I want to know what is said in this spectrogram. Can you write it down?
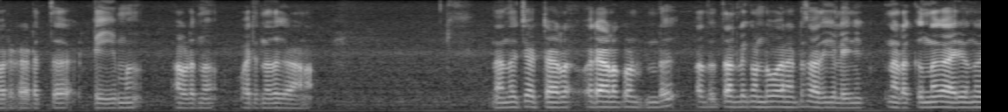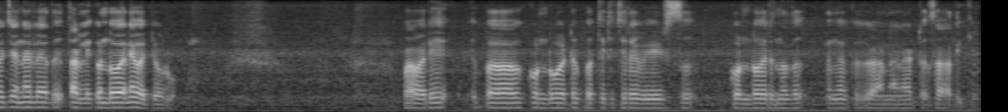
അവരുടെ അടുത്ത ടീം അവിടുന്ന് വരുന്നത് കാണാം. എന്താണെന്ന് വെച്ചാൽ ഒറ്റാൾ ഒരാളെ കൊണ്ട് അത് തള്ളിക്കൊണ്ടുപോകാനായിട്ട് സാധിക്കില്ല. ഇനി നടക്കുന്ന കാര്യമെന്ന് വെച്ച് കഴിഞ്ഞാൽ അത് തള്ളിക്കൊണ്ടുപോകാനേ പറ്റുള്ളൂ. അപ്പോൾ അവർ ഇപ്പോൾ കൊണ്ടുപോയിട്ട് ഇപ്പോൾ തിരിച്ച് റിവേഴ്സ് കൊണ്ടുവരുന്നത് നിങ്ങൾക്ക് കാണാനായിട്ട് സാധിക്കും.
